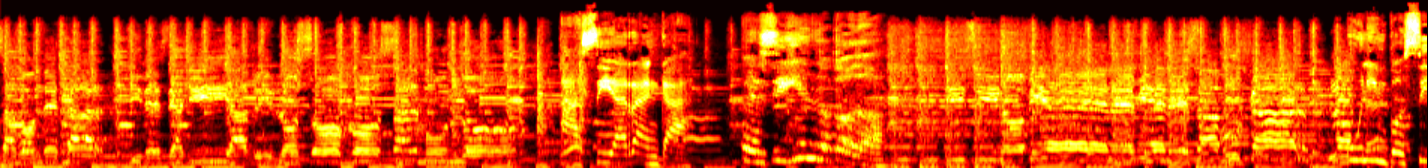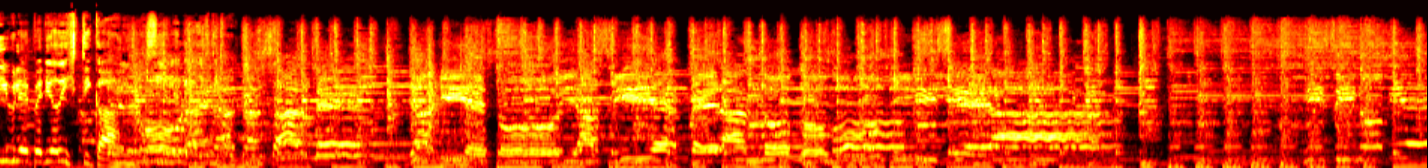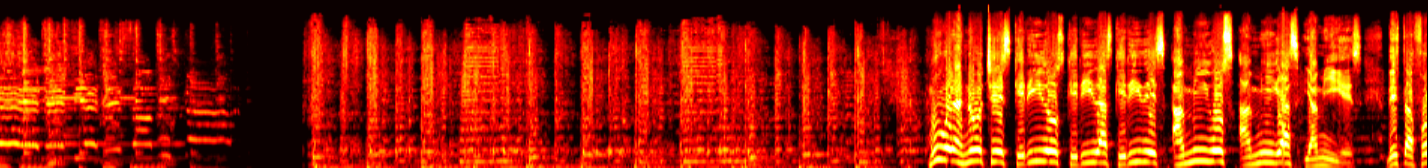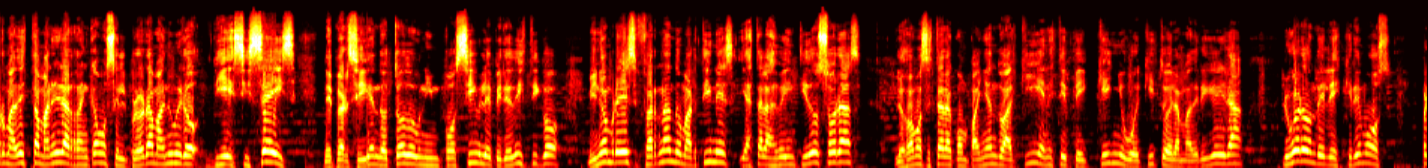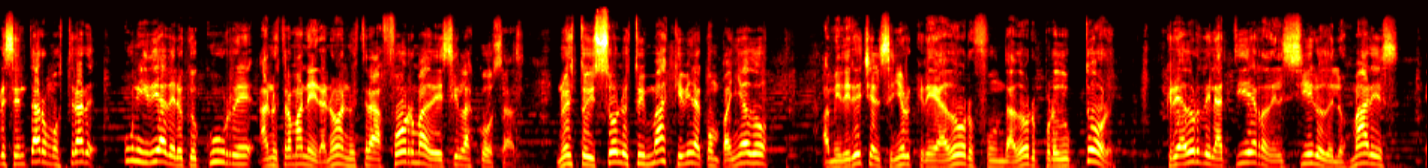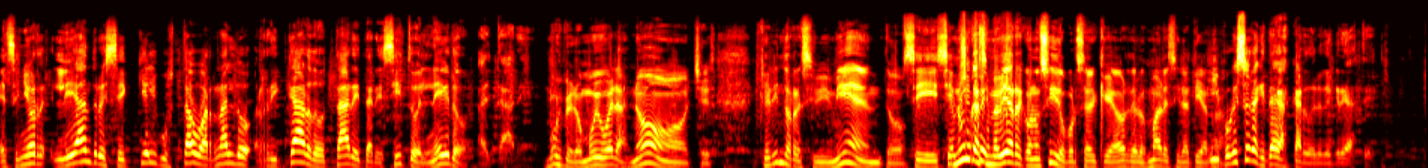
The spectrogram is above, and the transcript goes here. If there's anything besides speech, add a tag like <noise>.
terraza donde estar y desde allí abrir los ojos al mundo. Así arranca. Persiguiendo todo. Y si no viene, vienes a buscar lo Un imposible periodístico. demora en alcanzarte. Y aquí estoy así esperando como quisiera. Muy buenas noches, queridos, queridas, querides, amigos, amigas y amigues. De esta forma, de esta manera, arrancamos el programa número 16 de Persiguiendo Todo, un imposible periodístico. Mi nombre es Fernando Martínez y hasta las 22 horas los vamos a estar acompañando aquí en este pequeño huequito de la madriguera, lugar donde les queremos presentar, mostrar una idea de lo que ocurre a nuestra manera, ¿no? A nuestra forma de decir las cosas. No estoy solo, estoy más que bien acompañado a mi derecha el señor creador, fundador, productor, creador de la tierra, del cielo, de los mares, el señor Leandro Ezequiel Gustavo Arnaldo Ricardo Tare Tarecito el Negro Altare. Muy, pero muy buenas noches. Qué lindo recibimiento. Sí, siempre Nunca se me había reconocido por ser el creador de los mares y la tierra. Y porque es hora que te hagas cargo de lo que creaste.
